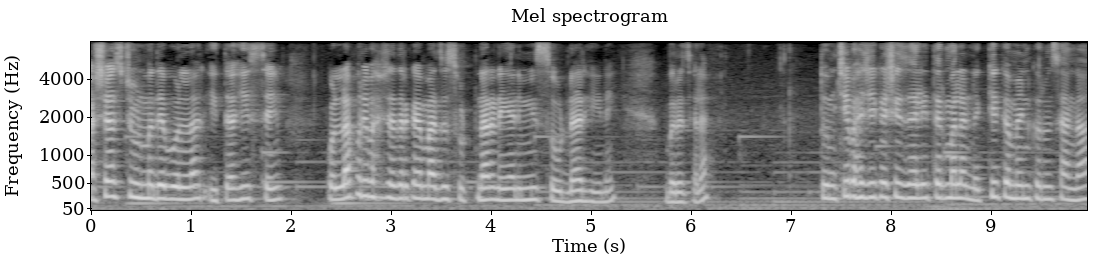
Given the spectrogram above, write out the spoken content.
अशाच ट्यूनमध्ये बोलणार इथंही सेम कोल्हापुरी भाषा तर काय माझं सुटणार नाही आणि मी सोडणारही नाही. बरं चला. तुमची भाजी कशी झाली तर मला नक्की कमेंट करून सांगा.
